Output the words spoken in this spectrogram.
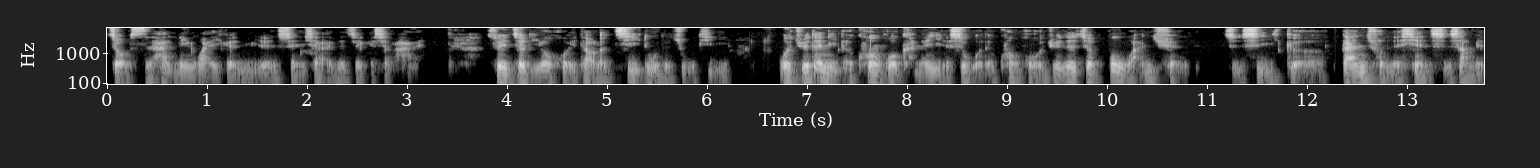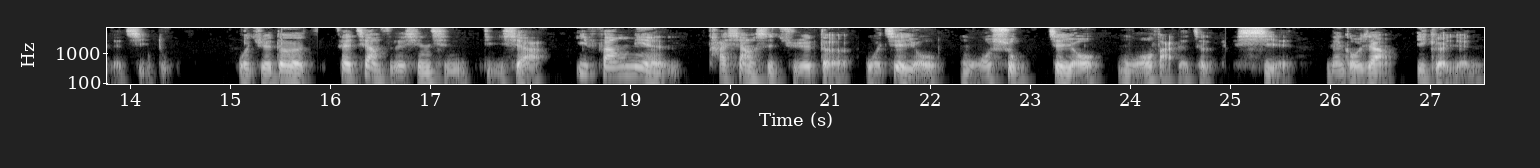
宙斯和另外一个女人生下来的这个小孩，所以这里又回到了嫉妒的主题。我觉得你的困惑可能也是我的困惑。我觉得这不完全只是一个单纯的现实上面的嫉妒。我觉得在这样子的心情底下，一方面他像是觉得我借由魔术。借由魔法的这个血，能够让一个人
